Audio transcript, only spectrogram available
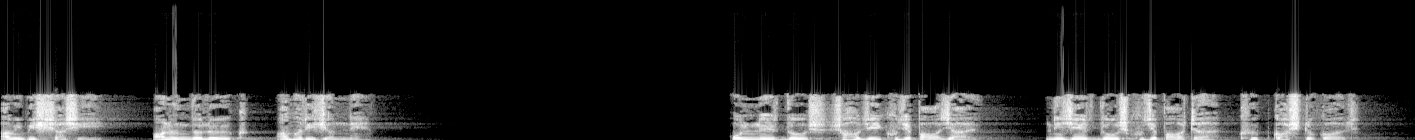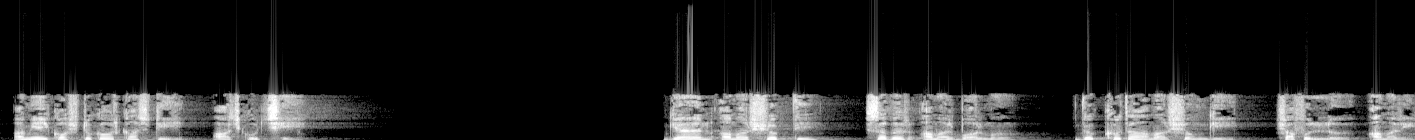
আমি বিশ্বাসী আনন্দলোক আমারই জন্যে। অন্যের দোষ সহজেই খুঁজে পাওয়া যায়। নিজের দোষ খুঁজে পাওয়াটা খুব কষ্টকর। আমি এই কষ্টকর কাজটি আজ করছি। জ্ঞান আমার শক্তি, সবর আমার বর্ম, দক্ষতা আমার সঙ্গী, সাফল্য আমারই।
